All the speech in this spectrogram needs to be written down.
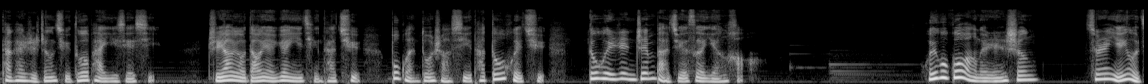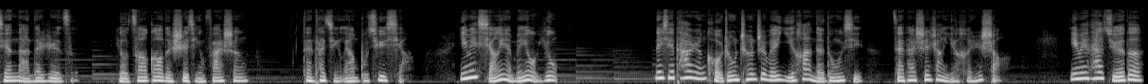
他开始争取多拍一些戏，只要有导演愿意请他去，不管多少戏他都会去，都会认真把角色演好。回顾过往的人生，虽然也有艰难的日子，有糟糕的事情发生，但他尽量不去想，因为想也没有用。那些他人口中称之为遗憾的东西，在他身上也很少，因为他觉得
